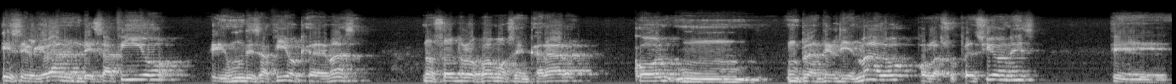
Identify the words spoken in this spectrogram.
Es el gran desafío es un desafío que además nosotros vamos a encarar con un, plantel diezmado por las suspensiones, eh,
